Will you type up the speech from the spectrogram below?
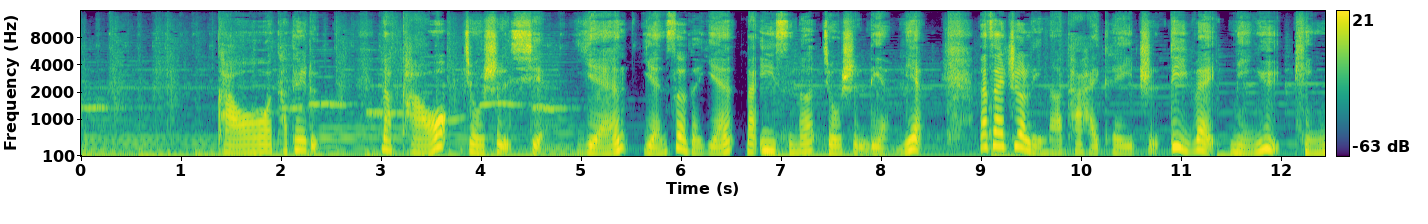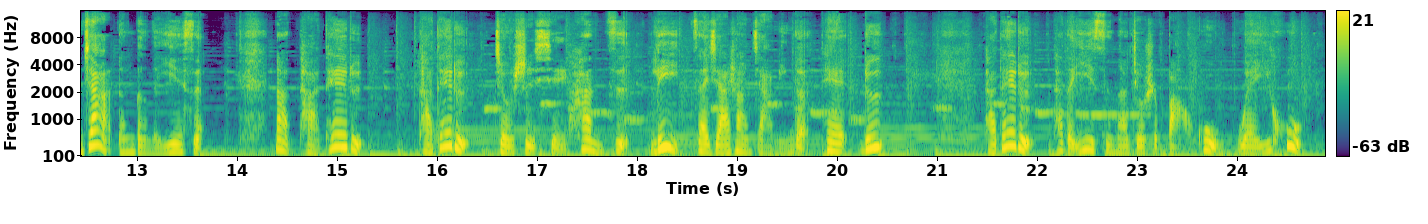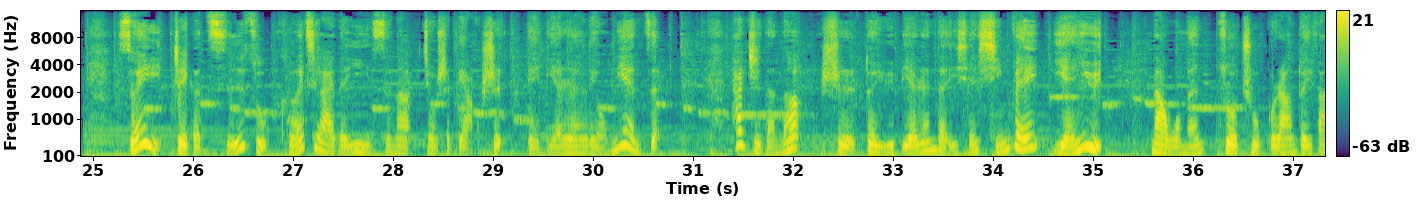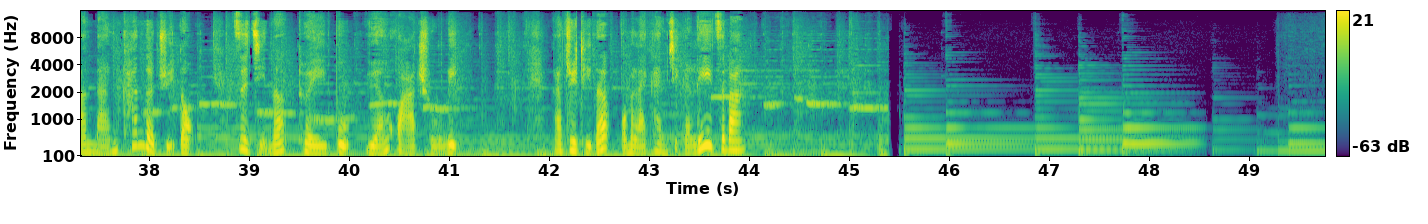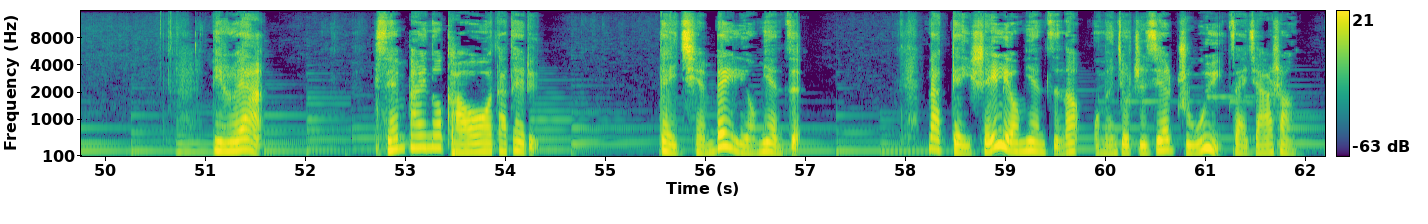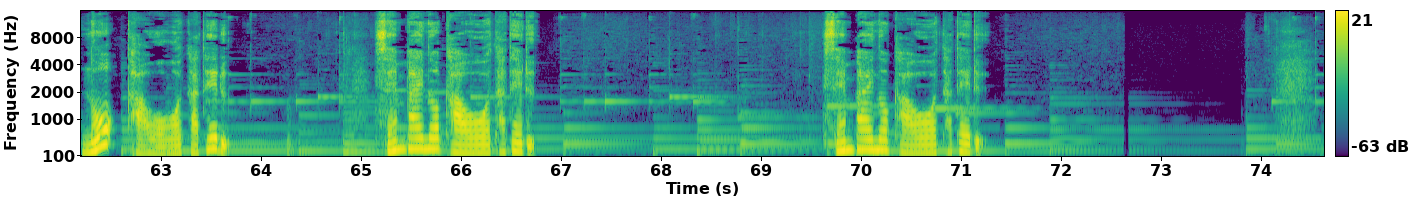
卡哦塔特鲁，那“卡哦就是写颜颜色的颜，那意思呢就是脸面。那在这里呢，它还可以指地位、名誉、评价等等的意思。那“塔特鲁”“塔特鲁”就是写汉字“利，再加上假名的“特鲁”。塔特鲁，它的意思呢就是保护、维护。所以这个词组合起来的意思呢，就是表示给别人留面子。它指的呢是对于别人的一些行为、言语，那我们做出不让对方难堪的举动，自己呢退一步，圆滑处理。那具体的，我们来看几个例子吧。比如呀，先輩の顔を立てる。给前辈留面子，那给谁留面子呢？我们就直接主语再加上 no 顔を立てる。先輩の顔を立てる。先輩の顔を立てる。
